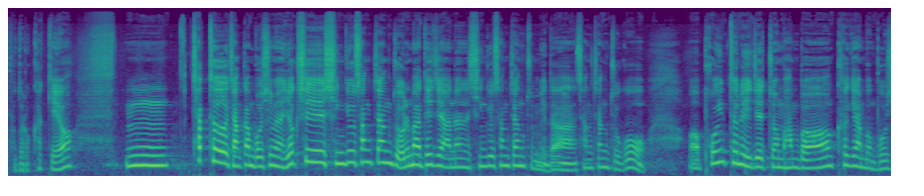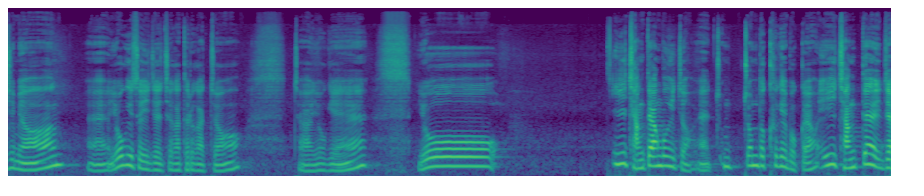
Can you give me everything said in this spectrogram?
보도록 할게요. 음, 차트 잠깐 보시면 역시 신규 상장주 얼마 되지 않은 신규 상장주입니다. 상장주고 어, 포인트는 이제 좀 한번 크게 한번 보시면 예, 여기서 이제 제가 들어갔죠. 자, 요게 요 이 장대 항봉 있죠. 예, 좀좀 더 크게 볼까요? 이 장대 이제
